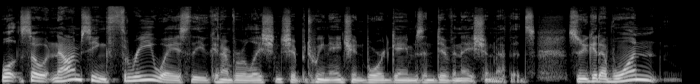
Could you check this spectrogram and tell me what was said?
Well, so now I'm seeing three ways that you can have a relationship between ancient board games and divination methods. So you could have one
